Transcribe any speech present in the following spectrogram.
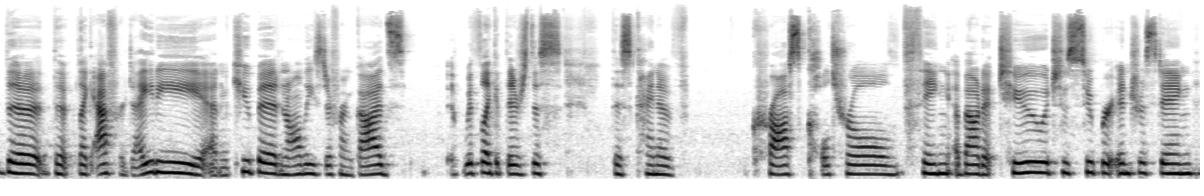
the the like Aphrodite and Cupid and all these different gods with like there's this this kind of cross cultural thing about it too, which is super interesting.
